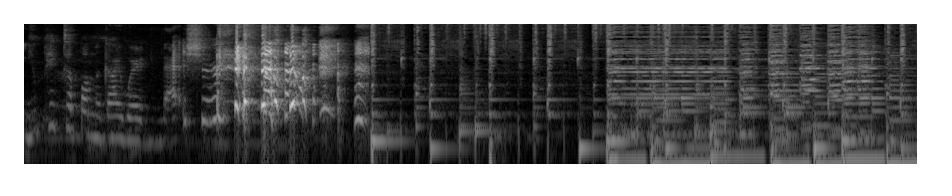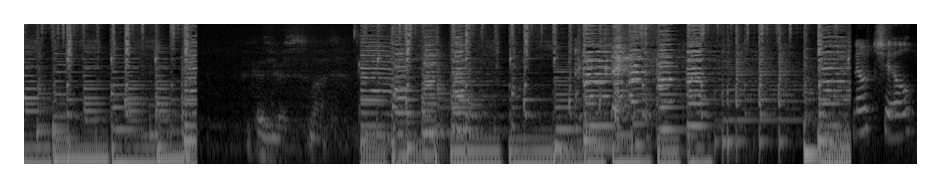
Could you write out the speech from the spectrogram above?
you picked up on the guy wearing that shirt? Because you're a slut. no chill.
